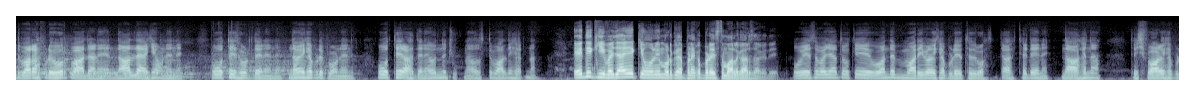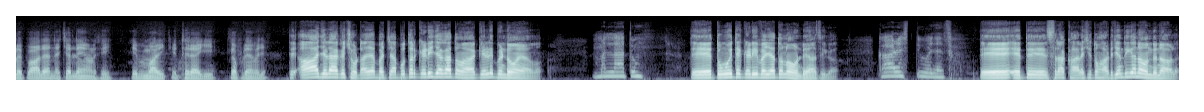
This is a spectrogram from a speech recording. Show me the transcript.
ਦੁਬਾਰਾ ਕੱਪੜੇ ਹੋਰ ਪਾ ਲੈਣੇ ਨਾਲ ਲੈ ਕੇ ਆਉਣੇ ਨੇ ਉਹ ਉੱਥੇ ਸੁੱਟ ਦੇਣੇ ਨੇ ਨਵੇਂ ਕੱਪੜੇ ਪਾਉਣੇ ਨੇ ਉਹ ਉੱਥੇ ਰੱਖਦੇ ਨੇ ਉਹਨੂੰ ਚੁੱਕਣਾ ਇਸਤੇਮਾਲ ਨਹੀਂ ਕਰਨਾ। ਇਹਦੀ ਕੀ ਵਜ੍ਹਾ ਇਹ ਕਿਉਂ ਨਹੀਂ ਮੁੜ ਕੇ ਆਪਣੇ ਕੱਪੜੇ ਇਸਤੇਮਾਲ ਕਰ ਸਕਦੇ? ਉਹ ਇਸ ਵਜ੍ਹਾ ਤੋਂ ਕਿ ਉਹ ਆਂਦੇ ਬਿਮਾਰੀ ਵਾਲੇ ਕੱਪੜੇ ਉੱਥੇ ਰੱਖ ਛੱਡੇ ਨੇ ਨਾਖ ਨਾ ਤੇ ਸ਼ਿਫਾ ਵਾਲੇ ਕੱਪੜੇ ਪਾ ਲੈਣੇ ਚੱਲੇ ਹੁਣ ਸੀ ਇਹ ਬਿਮਾਰੀ ਕਿੱਥੇ ਰਹਿ ਗਈ ਕੱਪੜਿਆਂ ਵਜ੍ਹਾ? ਤੇ ਆ ਜਿਹੜਾ ਕਿ ਛੋਟਾ ਜਿਹਾ ਬੱਚਾ ਪੁੱਤਰ ਕਿਹੜੀ ਜਗ੍ਹਾ ਤੋਂ ਆ ਕਿਹੜੇ ਪਿੰਡੋਂ ਆਇਆ ਵਾ? ਮੱਲਾ ਤੂੰ। ਤੇ ਤੂੰ ਇੱਥੇ ਕਿਹੜੀ ਵਜ੍ਹਾ ਤੋਂ ਨਹਾਉਣ ਡਿਆ ਸੀਗਾ? ਖਾਰਸ਼ ਦੀ ਵਜ੍ਹਾ ਸੇ ਤੇ ਇਹ ਤੇ ਇਸ ਤਰ੍ਹਾਂ ਖਾਰਿਸ਼ ਤੋਂ ਹਟ ਜਾਂਦੀ ਆ ਨਹਾਉਣ ਦੇ ਨਾਲ?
